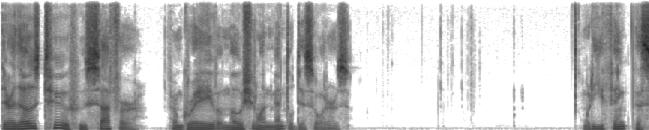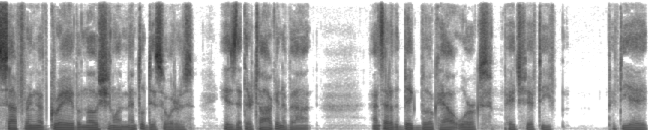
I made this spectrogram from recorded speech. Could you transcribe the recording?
There are those too who suffer from grave emotional and mental disorders. What do you think the suffering of grave emotional and mental disorders is that they're talking about? That's out of the big book, How It Works, page 50, 58.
